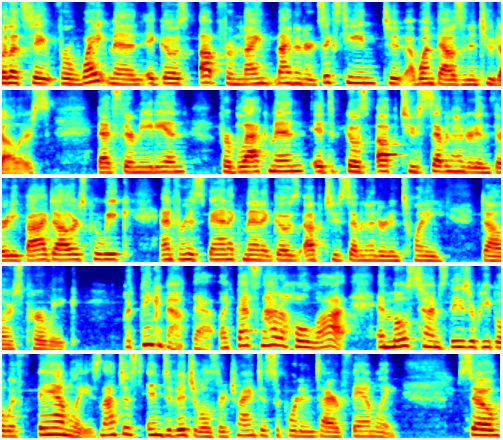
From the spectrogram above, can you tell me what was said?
or let's say for white men, it goes up from nine, 916 to $1,002. That's their median. For black men, it goes up to $735 per week. And for Hispanic men, it goes up to $720 per week. But think about that. Like, that's not a whole lot. And most times, these are people with families, not just individuals. They're trying to support an entire family. So,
